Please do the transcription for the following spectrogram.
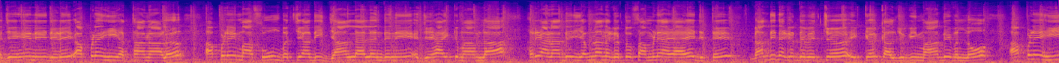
ਅਜਿਹੇ ਨੇ ਜਿਹੜੇ ਆਪਣੇ ਹੀ ਹੱਥਾਂ ਨਾਲ ਆਪਣੇ ਮਾਸੂਮ ਬੱਚਿਆਂ ਦੀ ਜਾਨ ਲੈ ਲੈਂਦੇ ਨੇ, ਅਜਿਹਾ ਇੱਕ ਮਾਮਲਾ ਹਰਿਆਣਾ ਦੇ ਯਮਨਾ ਨਗਰ ਤੋਂ ਸਾਹਮਣੇ ਆਇਆ ਹੈ, ਜਿੱਥੇ ਗਾਂਧੀ ਨਗਰ ਦੇ ਵਿੱਚ ਇੱਕ ਕਲਯੁਗੀ ਮਾਂ ਦੇ ਵੱਲੋਂ ਆਪਣੇ ਹੀ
